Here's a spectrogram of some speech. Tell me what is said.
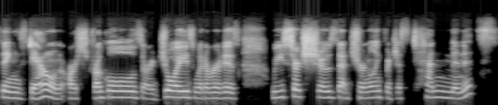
things down, our struggles, our joys, whatever it is. Research shows that journaling for just 10 minutes,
